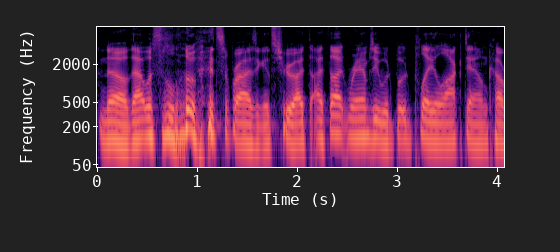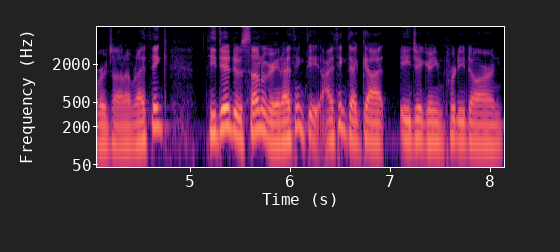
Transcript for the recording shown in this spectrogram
no, that was a little bit surprising. It's true. I, th- I thought Ramsey would, would play lockdown coverage on him, and I think he did to some degree. And I think the, I think that got AJ Green pretty darn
